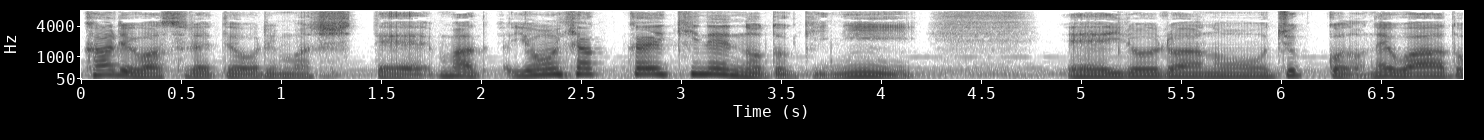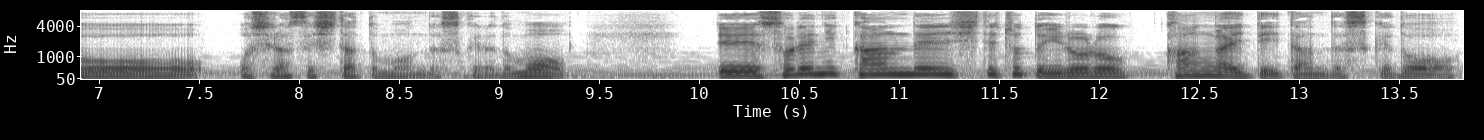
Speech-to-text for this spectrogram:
かり忘れておりましてまあ400回記念の時にえー、いろいろあの10個のねワードをお知らせしたと思うんですけれども、えー、それに関連してちょっといろいろ考えていたんですけど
